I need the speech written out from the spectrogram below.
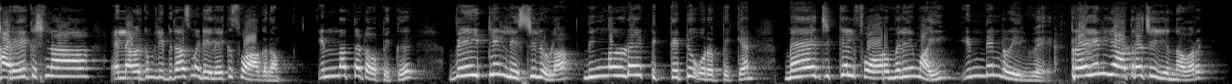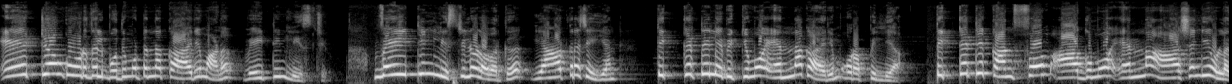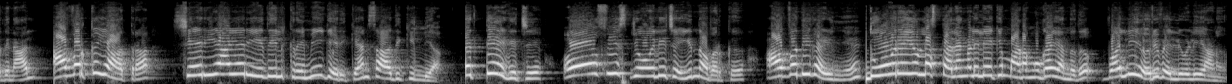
ഹരേ കൃഷ്ണ. എല്ലാവർക്കും ലിപിദാസ് മീഡിയയിലേക്ക് സ്വാഗതം. ഇന്നത്തെ ടോപ്പിക്ക് വെയിറ്റിംഗ് ലിസ്റ്റിലുള്ള നിങ്ങളുടെ ടിക്കറ്റ് ഉറപ്പിക്കാൻ മാജിക്കൽ ഫോർമുലയുമായി ഇന്ത്യൻ റെയിൽവേ ട്രെയിൻ യാത്ര ചെയ്യുന്നവർ ഏറ്റവും കൂടുതൽ ബുദ്ധിമുട്ടുന്ന കാര്യമാണ് വെയിറ്റിംഗ് ലിസ്റ്റ് വെയിറ്റിംഗ് ലിസ്റ്റിലുള്ളവർക്ക് യാത്ര ചെയ്യാൻ ടിക്കറ്റ് ലഭിക്കുമോ എന്ന കാര്യം ഉറപ്പില്ല. ടിക്കറ്റ് കൺഫേം ആകുമോ എന്ന ആശങ്കയുള്ളതിനാൽ അവർക്ക് യാത്ര ശരിയായ രീതിയിൽ ക്രമീകരിക്കാൻ സാധിക്കില്ല. പ്രത്യേകിച്ച് ഓഫീസ് ജോലി ചെയ്യുന്നവർക്ക് അവധി കഴിഞ്ഞ് ദൂരെയുള്ള സ്ഥലങ്ങളിലേക്ക് മടങ്ങുക എന്നത് വലിയൊരു വെല്ലുവിളിയാണ്.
